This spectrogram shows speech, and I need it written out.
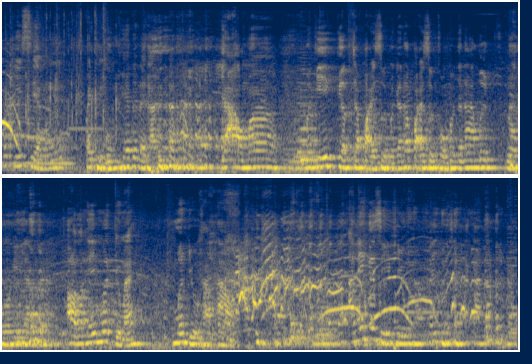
เมื่อกี้เสียงไปถึงกรุงเทพได้เลยนะ ยาวมาก เมื่อกี้เกือบจะปล่อยสุดเหมือนกันถ้าปล่อยสุดผมคงจะหน้ามืดลงตรงนี้แล้วเอาตอนนี้มืดอยู่ไหม มืดอยู่ครับเอาอันนี้คือสีผิวครับไม่ไม่ใช่อาการหน้ามืดครับ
